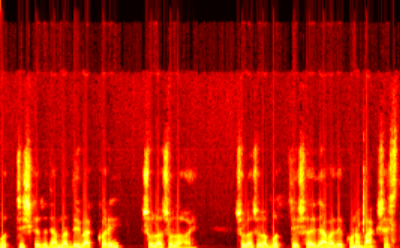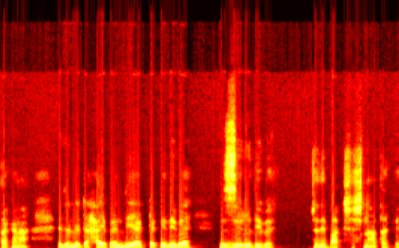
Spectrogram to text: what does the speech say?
বত্রিশকে যদি আমরা দুই ভাগ করি, ষোলো ষোলো হয়। ষোলো ষোলো বত্রিশ হয়ে যায়, আমাদের কোনো ভাগ শেষ থাকে না। এই জন্য এটা হাই পেন দিয়ে একটা কি দিবে? জিরো দিবে। যদি ভাগ শেষ না থাকে।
